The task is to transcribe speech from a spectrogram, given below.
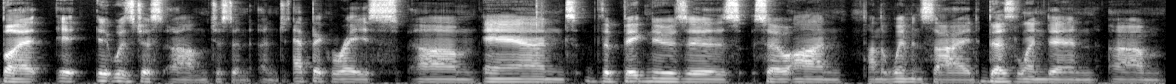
but it it was just um, just an, an epic race um, and the big news is so on on the women's side, Des Linden, um,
